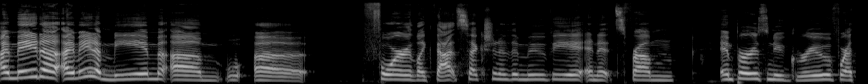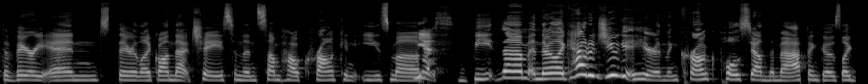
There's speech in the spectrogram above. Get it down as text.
I made a I made a meme um uh for like that section of the movie and it's from Emperor's New Groove where at the very end they're like on that chase and then somehow Kronk and Yzma yes. beat them and they're like how did you get here and then Kronk pulls down the map and goes like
